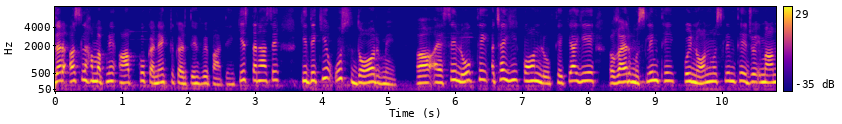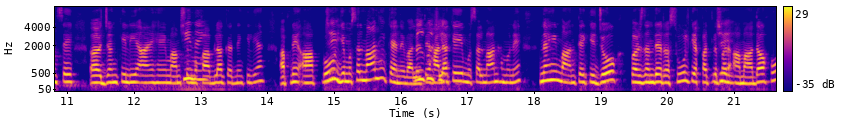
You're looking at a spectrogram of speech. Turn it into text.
دراصل ہم اپنے آپ کو کنیکٹ کرتے ہوئے پاتے ہیں۔ کس طرح سے؟ کہ دیکھیے، اس دور میں ایسے لوگ تھے اچھا یہ کون لوگ تھے کیا یہ غیر مسلم تھے کوئی نان مسلم تھے جو امام سے جنگ کے لیے آئے ہیں امام جی سے۔ مقابلہ کرنے کے لیے اپنے آپ کو جی۔ یہ مسلمان ہی کہنے والے تھے جی۔ حالانکہ یہ مسلمان ہم انہیں نہیں مانتے کہ جو فرزند رسول کے قتل۔ پر آمادہ ہو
